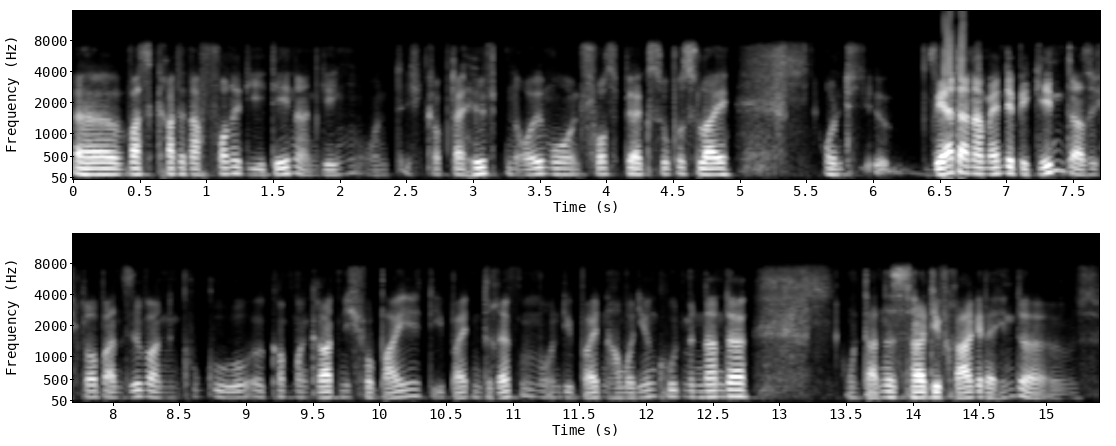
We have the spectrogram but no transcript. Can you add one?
äh, was gerade nach vorne die Ideen anging. Und ich glaube, da hilft ein Olmo und Forsberg, Soboslai. Und äh, wer dann am Ende beginnt, also ich glaube, an Silvan und Kuku äh, kommt man gerade nicht vorbei. Die beiden treffen und die beiden harmonieren gut miteinander. Und dann ist halt die Frage dahinter. Es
